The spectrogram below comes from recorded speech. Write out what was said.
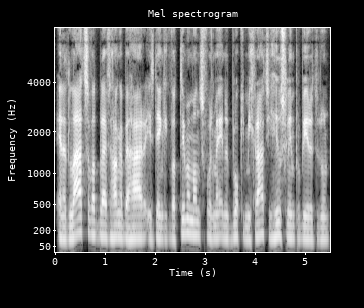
En het laatste wat blijft hangen bij haar is denk ik wat Timmermans volgens mij in het blokje migratie heel slim proberen te doen.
